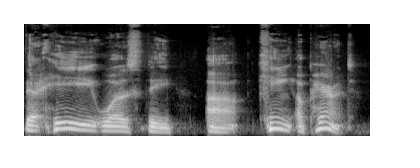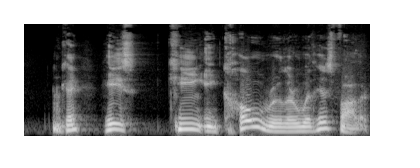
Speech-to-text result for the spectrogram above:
that he was the uh, king apparent. Okay, he's king and co-ruler with his father,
